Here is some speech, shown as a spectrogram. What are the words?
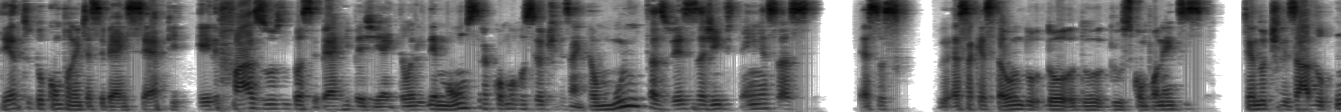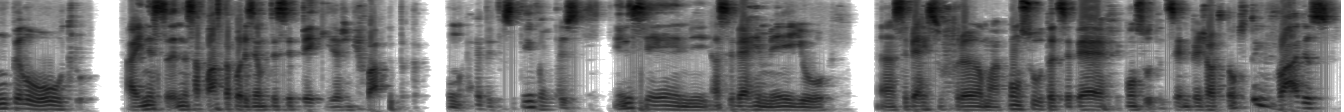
dentro do componente ACBR CEP, ele faz uso do ACBR e BGE, então ele demonstra como você utilizar. Então, muitas vezes a gente tem essas, essas, essa questão do, do, do, dos componentes sendo utilizado um pelo outro. Aí nessa, nessa pasta, por exemplo, TCP que a gente fala com web, você tem vários. NCM, a CBR e-mail, a CBR Suframa, consulta de CPF, consulta de CNPJ. Então, tu tem vários,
